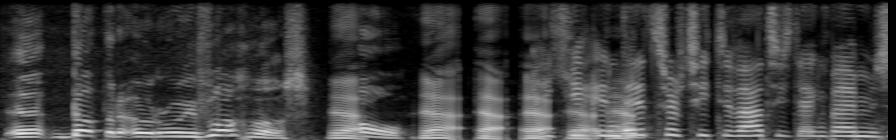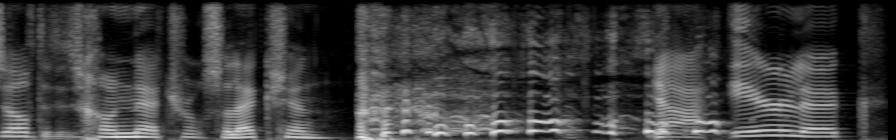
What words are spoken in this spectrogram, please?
eh, dat er een rode vlag was. Ja. Al. Ja, ja, ja, Weet je, in ja. dit soort situaties denk ik bij mezelf, dit is gewoon natural selection. ja, eerlijk.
